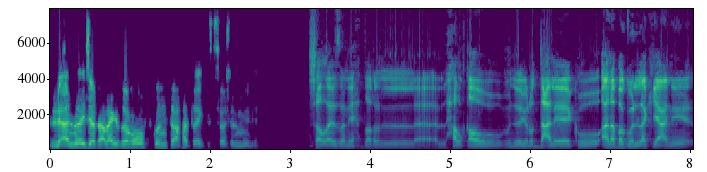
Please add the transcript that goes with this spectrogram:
لأنه إجت علي ظروف كنت راح أترك ال social media. إن شاء الله يزن يحضر الحلقة ويرد عليك. وأنا بقول لك يعني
